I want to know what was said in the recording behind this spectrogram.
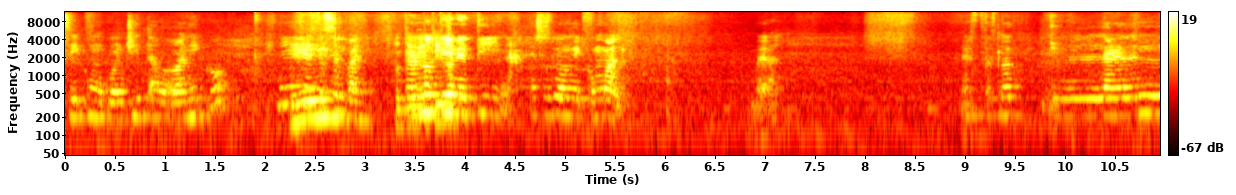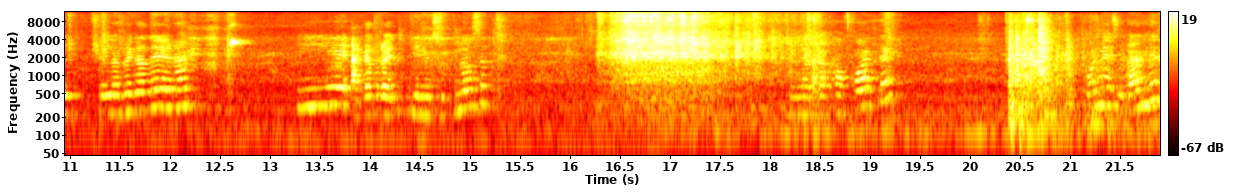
sí, como conchita o abanico. Y, Y este es el baño. no pero no tina. tiene tina. Eso es lo único malo. Vean. Esta es la, área del- de la regadera. Y acá trae, tiene su closet. Una caja fuerte. Pones grandes.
